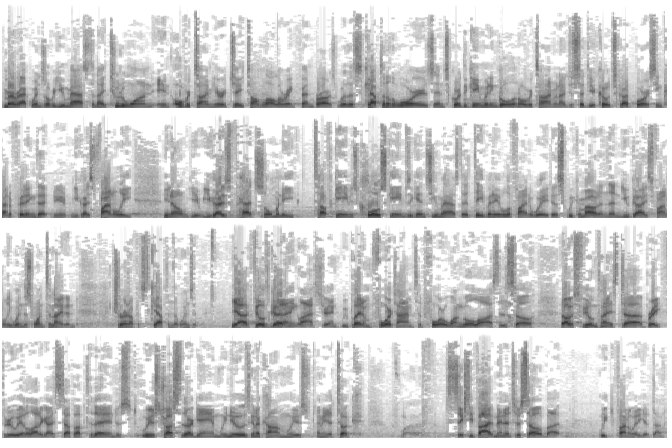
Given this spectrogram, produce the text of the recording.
Merrimack wins over UMass tonight, two to one in overtime here at J. Thom Lawler Rink. Ben Brar's with us, captain of the Warriors, and scored the game-winning goal in overtime. And I just said to your coach Scott Borek, seemed kind of fitting that you, you guys finally, you know, you, you, guys have had so many tough games, close games against UMass that they've been able to find a way to squeak them out, and then you guys finally win this one tonight. And sure enough, it's the captain that wins it. Yeah, it feels good. I think last year we played them four times, had four one-goal losses, so it always feels nice to break through. We had a lot of guys step up today, and just we just trusted our game. We knew it was going to come. We just, I mean, it took 65 minutes or so, but we found a way to get done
